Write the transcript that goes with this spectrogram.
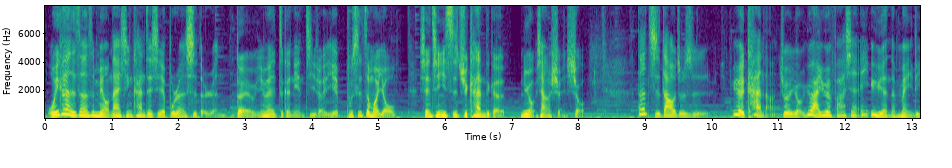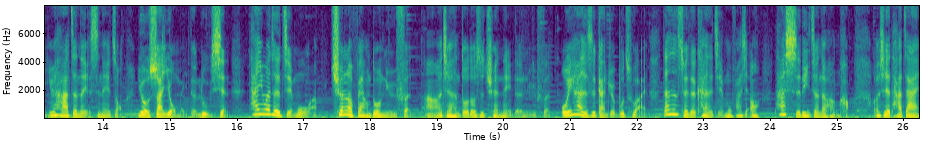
我一开始真的是没有耐心看这些不认识的人，对，因为这个年纪了，也不是这么有。闲情逸致去看这个女偶像选秀，但直到就是越看啊，就有越来越发现，哎，预言的魅力，因为他真的也是那种又帅又美的路线。他因为这个节目嘛，圈了非常多女粉啊，而且很多都是圈内的女粉。我一开始是感觉不出来，但是随着看的节目，发现哦，他实力真的很好，而且他在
